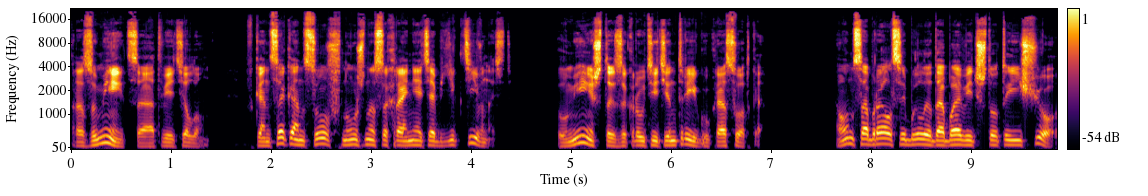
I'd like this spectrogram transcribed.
«Разумеется», — ответил он. В конце концов, нужно сохранять объективность. Умеешь ты закрутить интригу, красотка?» Он собрался было добавить что-то еще,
